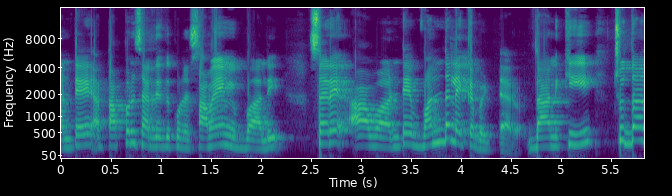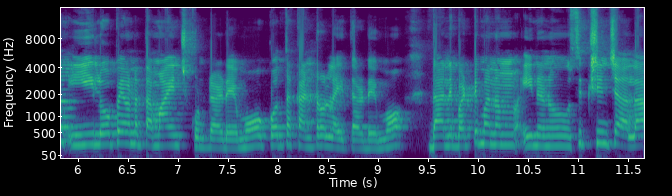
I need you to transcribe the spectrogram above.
అంటే ఆ తప్పును సరిదిద్దుకునే సమయం ఇవ్వాలి. సరే అంటే వంద లెక్క పెట్టారు. దానికి చూద్దాం ఈ లోపేమైనా తమాయించుకుంటాడేమో కొంత కంట్రోల్ అవుతాడేమో దాన్ని బట్టి మనం ఈయనను శిక్షించాలా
